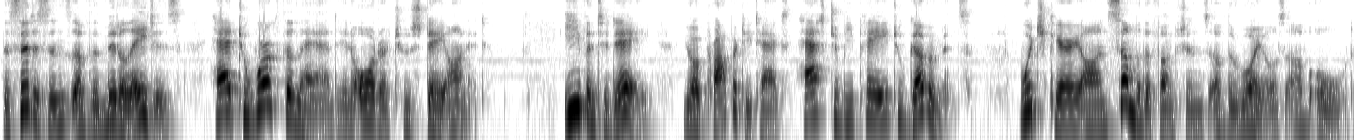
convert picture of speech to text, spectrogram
The citizens of the Middle Ages had to work the land in order to stay on it. Even today, your property tax has to be paid to governments, which carry on some of the functions of the royals of old.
